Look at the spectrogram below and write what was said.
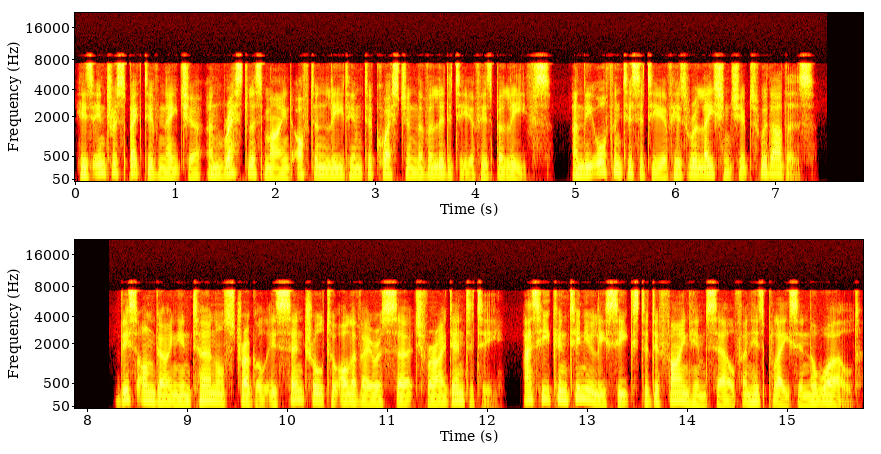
His introspective nature and restless mind often lead him to question the validity of his beliefs, and the authenticity of his relationships with others. This ongoing internal struggle is central to Oliveira's search for identity, as he continually seeks to define himself and his place in the world.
